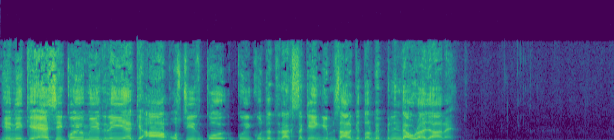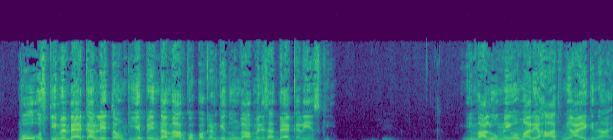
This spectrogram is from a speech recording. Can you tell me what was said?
یعنی کہ ایسی کوئی امید نہیں ہے کہ آپ اس چیز کو کوئی قدرت رکھ سکیں گے۔ مثال کے طور پہ پرندہ اڑا جا رہا ہے۔ وہ اس کی میں بے کر لیتا ہوں کہ یہ پرندہ میں آپ کو پکڑ کے دوں گا، آپ میرے ساتھ بے کریں اس کی۔ بھی معلوم نہیں وہ ہمارے ہاتھ میں آئے کہ نہ آئے۔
